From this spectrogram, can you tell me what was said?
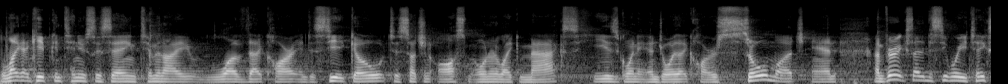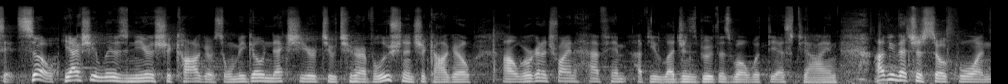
Like I keep continuously saying, Tim and I love that car, and to see it go to such an awesome owner like Max, he is going to enjoy that car so much, and I'm very excited to see where he takes it. So, he actually lives near Chicago, so when we go next year to Tuner Evolution in Chicago, uh, we're going to try and have him at the Legends booth as well with the STI, and I think that's just so cool, and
